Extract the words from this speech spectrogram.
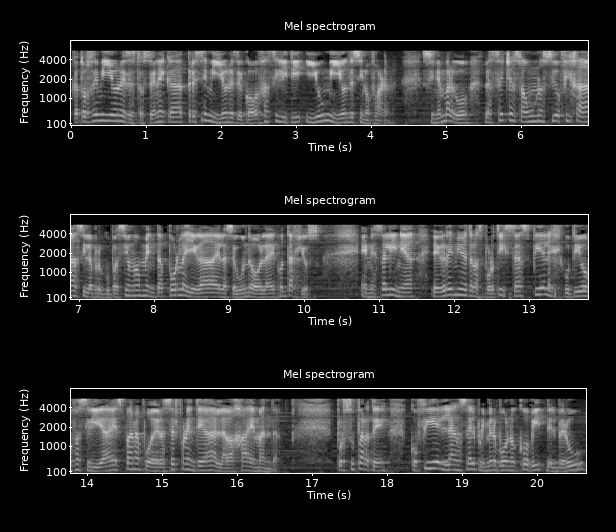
14 millones de AstraZeneca, 13 millones de Covax Facility y 1 millón de Sinopharm. Sin embargo, las fechas aún no han sido fijadas y la preocupación aumenta por la llegada de la segunda ola de contagios. En esta línea, el gremio de transportistas pide al Ejecutivo facilidades para poder hacer frente a la baja demanda. Por su parte, COFIE lanza el primer bono COVID del Perú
